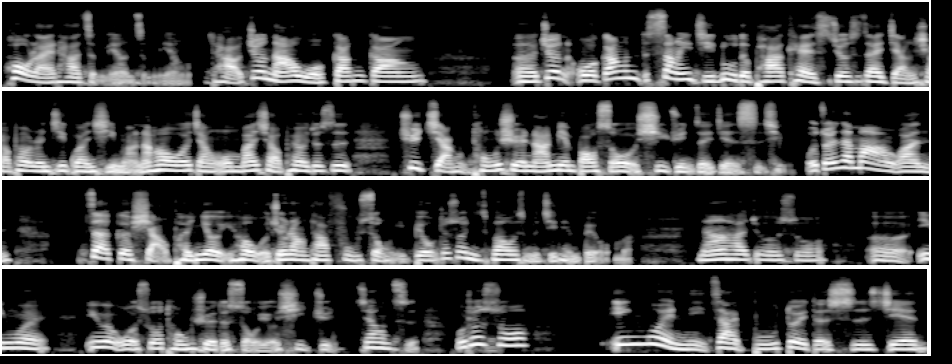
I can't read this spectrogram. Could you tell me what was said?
后来他怎么样怎么样。好，就拿我刚刚，呃，就我刚上一集录的 podcast，就是在讲小朋友人际关系嘛。然后我讲我们班小朋友就是去讲同学拿面包手有细菌这件事情。我昨天在骂完。这个小朋友以后，我就让他复诵一遍。我就说：“你知道为什么今天被我骂？”然后他就说：“呃，因为因为我说同学的手有细菌，这样子。”我就说：“因为你在不对的时间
